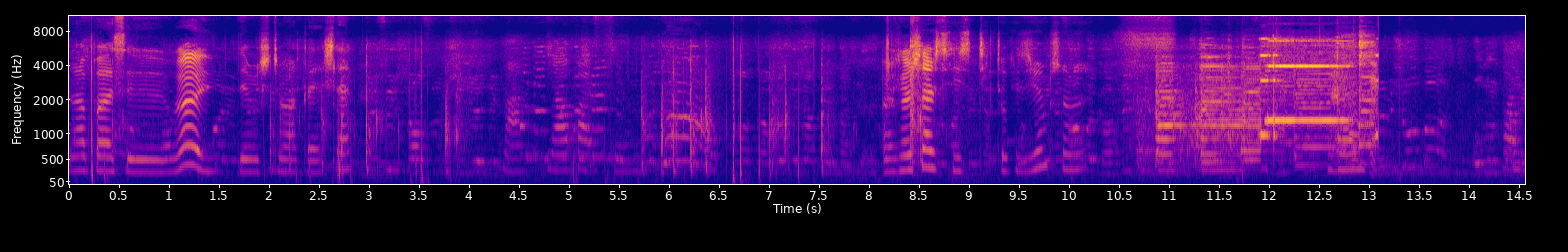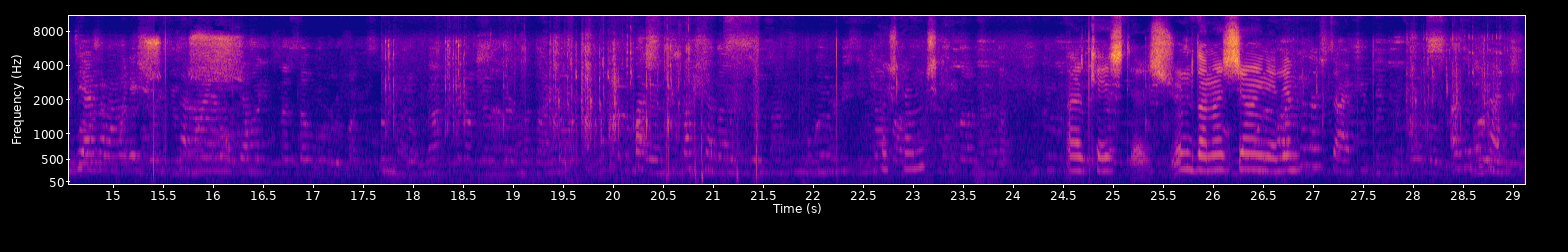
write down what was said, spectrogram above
ne yaparsın hey demiştim arkadaşlar. Ne yaparsın? Arkadaşlar siz TikTok izliyor musunuz? Diğer zamana. Baş. Başlamış ki. Arkadaşlar şuradan aşağı inelim. Arkadaşlar az önce kardeşim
